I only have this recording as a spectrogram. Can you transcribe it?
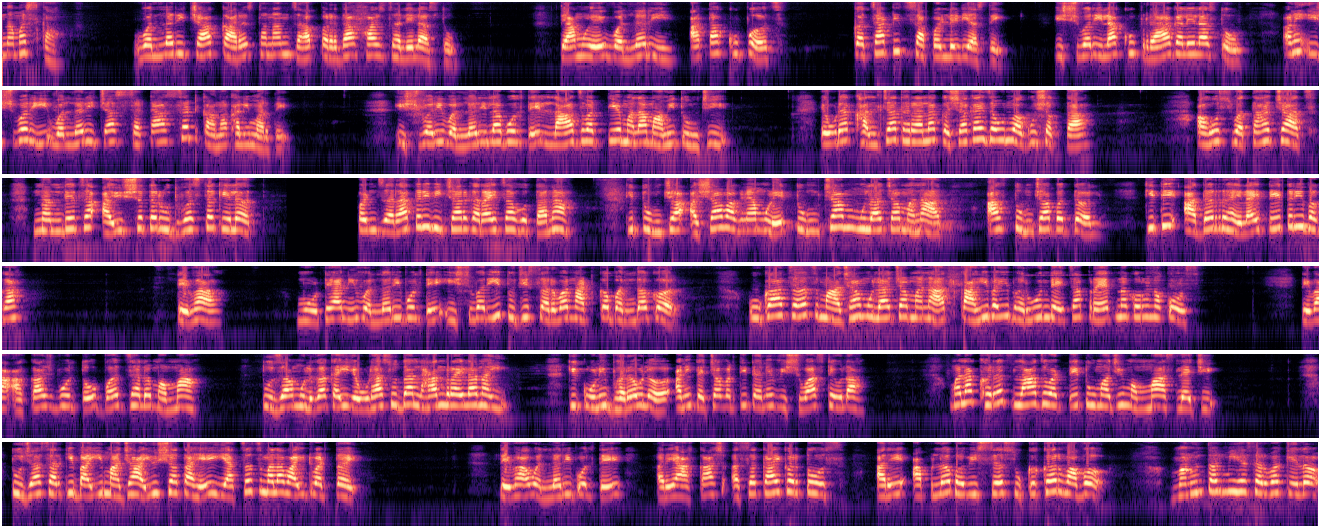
नमस्कार. वल्लरीच्या कारस्थानांचा पर्दाफाश झालेला असतो. त्यामुळे वल्लरी आता खूपच कचाटीत सापडलेली असते. ईश्वरीला खूप राग आलेला असतो आणि ईश्वरी वल्लरीच्या सटासट कानाखाली मारते. ईश्वरी वल्लरीला बोलते लाज वाटतेय मला मामी तुमची. एवढ्या खालच्या थराला कशा काय जाऊन वागू शकता? अहो स्वतःच्याच नंदेचं आयुष्य तर उद्ध्वस्त केलं पण जरा तरी विचार करायचा होता ना की तुमच्या अशा वागण्यामुळे तुमच्या मुलाच्या मनात आज तुमच्याबद्दल किती आदर राहिलाय ते तरी बघा. तेव्हा मोठ्यानी वल्लरी बोलते ईश्वरी तुझी सर्व नाटकं बंद कर. उगाच माझ्या मुलाच्या मनात काही बाई भरवून द्यायचा प्रयत्न करू नकोस. तेव्हा आकाश बोलतो बस झालं मम्मा. तुझा मुलगा काही एवढा सुद्धा लहान राहिला नाही. की कोणी भरवलं आणि त्याच्यावरती त्याने विश्वास ठेवला. मला खरंच लाज वाटते तू माझी मम्मा असल्याची. तुझ्यासारखी बाई माझ्या आयुष्यात आहे याचंच मला वाईट वाटतंय. तेव्हा वल्लरी बोलते अरे आकाश असं काय करतोस? अरे आपलं भविष्य सुखकर व्हावं. म्हणून तर मी हे सर्व केलं.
